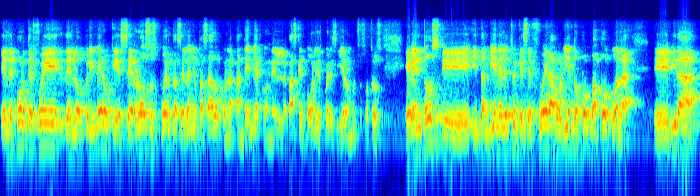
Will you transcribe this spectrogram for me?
el deporte fue de lo primero que cerró sus puertas el año pasado con la pandemia, con el básquetbol y después le siguieron muchos otros eventos y también el hecho de que se fuera volviendo poco a poco a la vida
